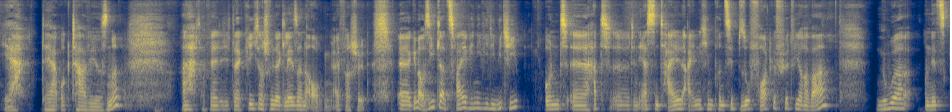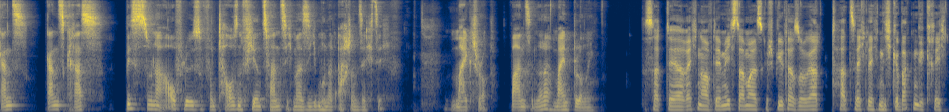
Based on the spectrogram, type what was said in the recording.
Ja, der Octavius, ne? Ach, da, da kriege ich doch schon wieder gläserne Augen. Einfach schön. Äh, genau, Siedler 2, Vini Vidi Vici. Und äh, hat äh, den ersten Teil eigentlich im Prinzip so fortgeführt, wie er war. Nur, und jetzt ganz, ganz krass, bis zu einer Auflösung von 1024 mal 768. Mic Drop. Wahnsinn, oder? Mindblowing. Das hat der Rechner, auf dem ich damals gespielt habe, sogar tatsächlich nicht gebacken gekriegt.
